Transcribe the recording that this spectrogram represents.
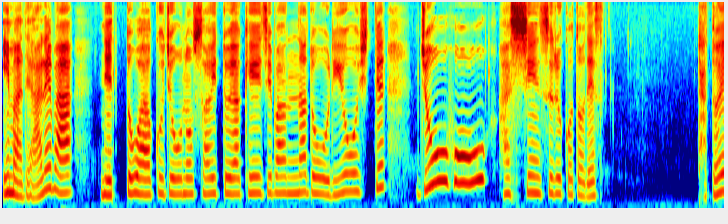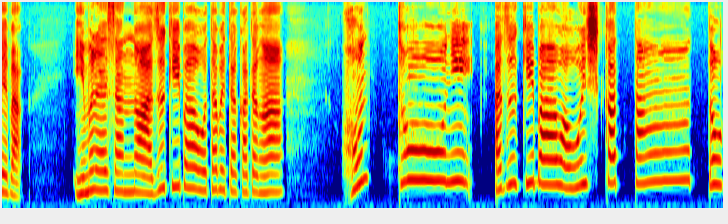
今であればネットワーク上のサイトや掲示板などを利用して情報を発信することです。例えば、井村屋さんの小豆バーを食べた方が本当に小豆バーは美味しかったと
